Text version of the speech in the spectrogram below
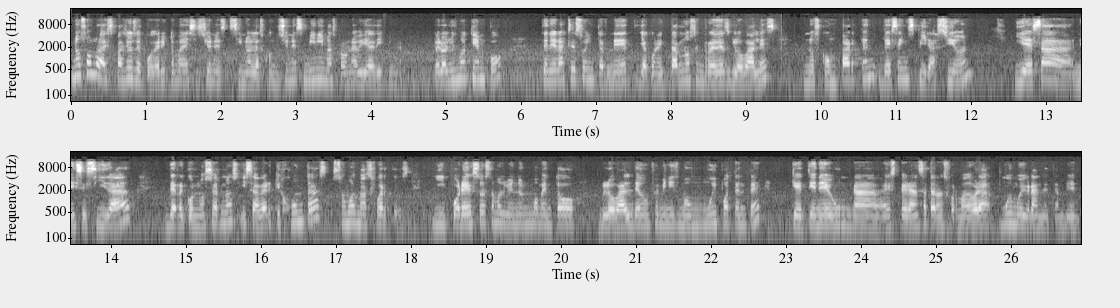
no solo a espacios de poder y toma de decisiones, sino a las condiciones mínimas para una vida digna. Pero al mismo tiempo, tener acceso a Internet y a conectarnos en redes globales nos comparten de esa inspiración y esa necesidad de reconocernos y saber que juntas somos más fuertes. Y por eso estamos viviendo un momento global de un feminismo muy potente que tiene una esperanza transformadora muy muy grande también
